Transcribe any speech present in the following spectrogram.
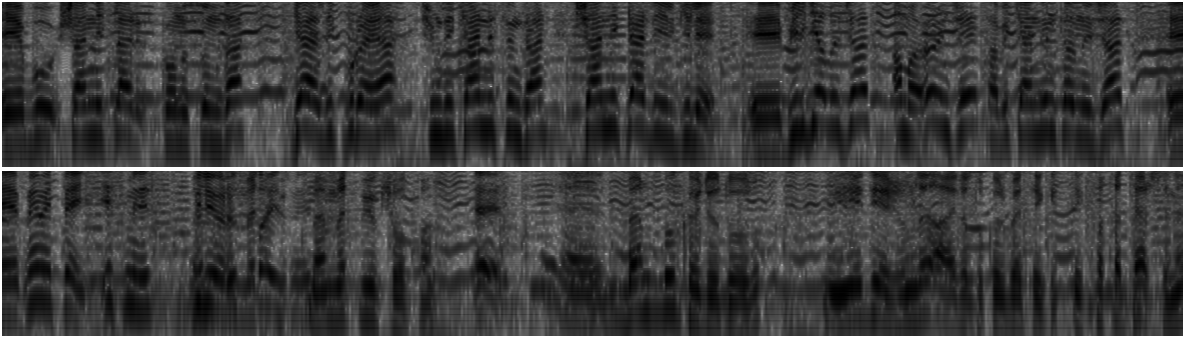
e, bu şenlikler konusunda. Geldik buraya. Şimdi kendisinden şenliklerle ilgili e, bilgi alacağız ama önce tabii kendini tanıyacağız. E, Mehmet Bey isminiz biliyoruz. Mehmet, Soy isminiz. Mehmet Büyükçolpan. Evet. Ee, ben bu köyde doğduk. 7 yaşında ayrıldık, gurbete gittik. Fakat her sene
